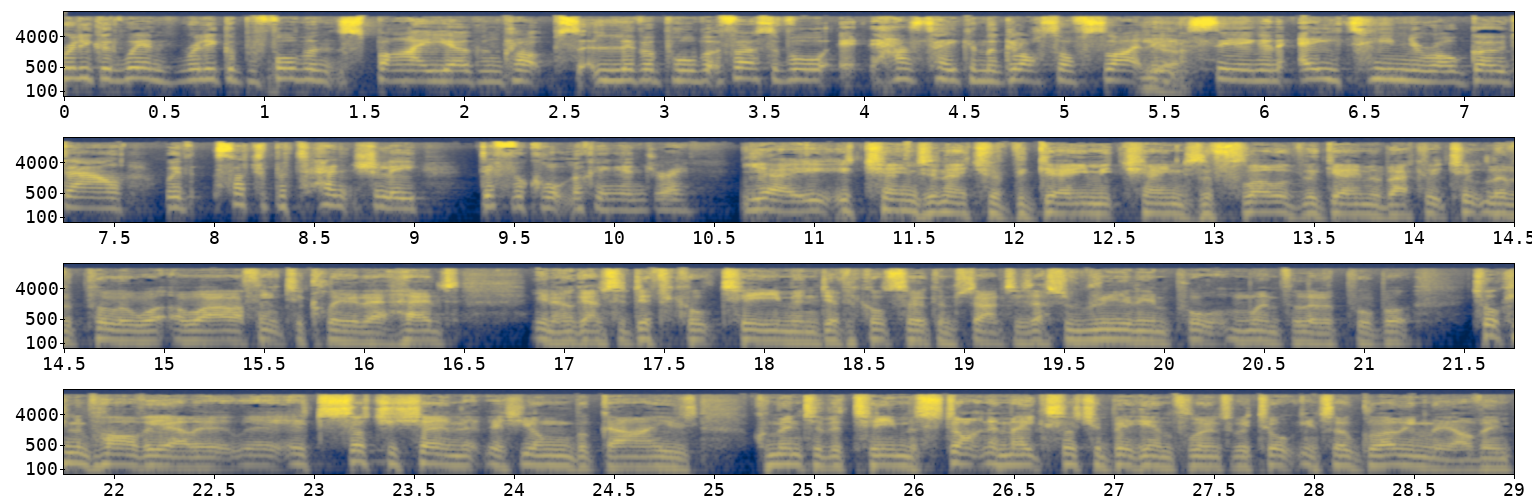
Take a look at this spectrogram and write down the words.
Really good win, really good performance by Jurgen Klopp's Liverpool. But first of all, it has taken the gloss off slightly, yeah. seeing an 18 year old go down with such a potentially difficult looking injury. Yeah, it, changed the nature of the game. It changed the flow of the game back. It took Liverpool a, while, I think, to clear their heads, you know, against a difficult team and difficult circumstances. That's a really important win for Liverpool. But talking of Harvey Elliott, it's such a shame that this young guy who's come into the team is starting to make such a big influence. We're talking so glowingly of him.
